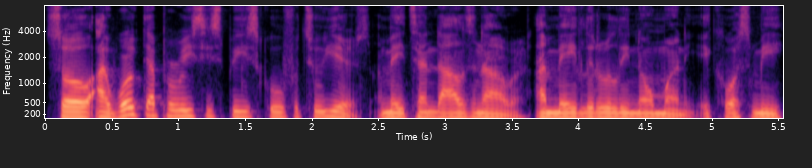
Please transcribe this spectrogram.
So I worked at Parisi Speed School for 2 years. I made $10 an hour. I made literally no money. It cost me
